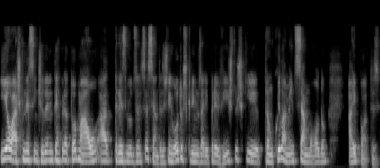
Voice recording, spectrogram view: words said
e eu acho que nesse sentido ele interpretou mal a 13.260. Existem outros crimes ali previstos que tranquilamente se amoldam à hipótese.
